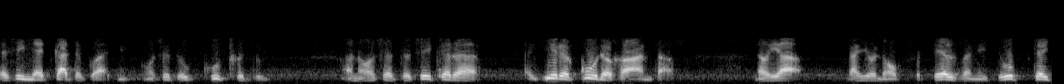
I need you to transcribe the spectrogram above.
dis nie net kattekwaad nie. Ons het ook goed gedoen. en ons het 'n sekere ere kode gehandhaaf. Nou ja, dan jy nog vertel van die dooptyd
